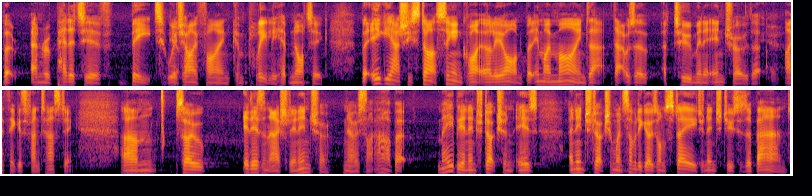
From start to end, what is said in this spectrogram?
but and repetitive beat, which I find completely hypnotic. But Iggy actually starts singing quite early on, but in my mind, that, that was a, a two minute intro that I think is fantastic. Um, so it isn't actually an intro. No, it's like, ah, but maybe an introduction is an introduction when somebody goes on stage and introduces a band.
